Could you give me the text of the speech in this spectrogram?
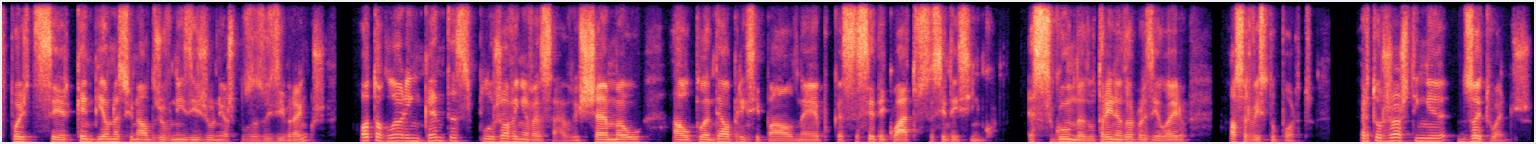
Depois de ser campeão nacional de juvenis e júniores pelos azuis e brancos, Otto Glória encanta-se pelo jovem avançado e chama-o ao plantel principal na época 64-65, a segunda do treinador brasileiro ao serviço do Porto. Artur Jorge tinha 18 anos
